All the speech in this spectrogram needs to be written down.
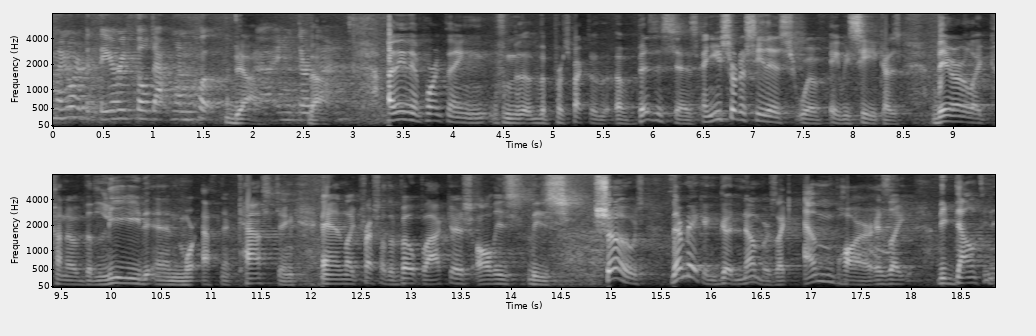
minority, but they already filled that one quote Yeah. Uh, and they're yeah. done. I think the important thing from the, the perspective of businesses, and you sort of see this with ABC because they are like kind of the lead in more ethnic casting, and like Fresh Out the Boat, Blackish, all these these shows, they're making good numbers. Like Empire is like the Downton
